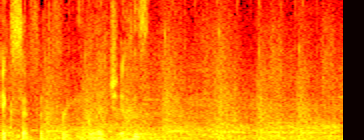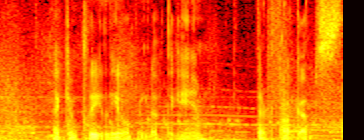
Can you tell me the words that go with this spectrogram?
except for the freaking glitches. that completely opened up the game. They're fuck-ups.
